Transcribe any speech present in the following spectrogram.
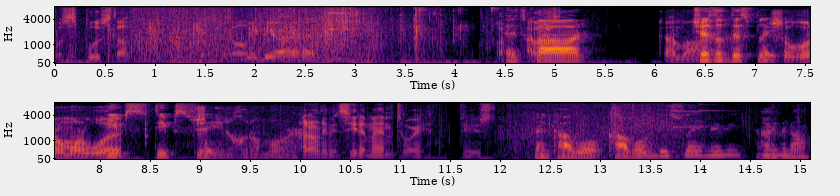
What's this blue stuff? What's it called? You'll be alright. It's I would called Come on. chisel display. Just a little more wood. s- deep Just slate. need a little more. I don't even see it in my inventory. Confused. And cobble, cobble deep slate maybe? I don't even know.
